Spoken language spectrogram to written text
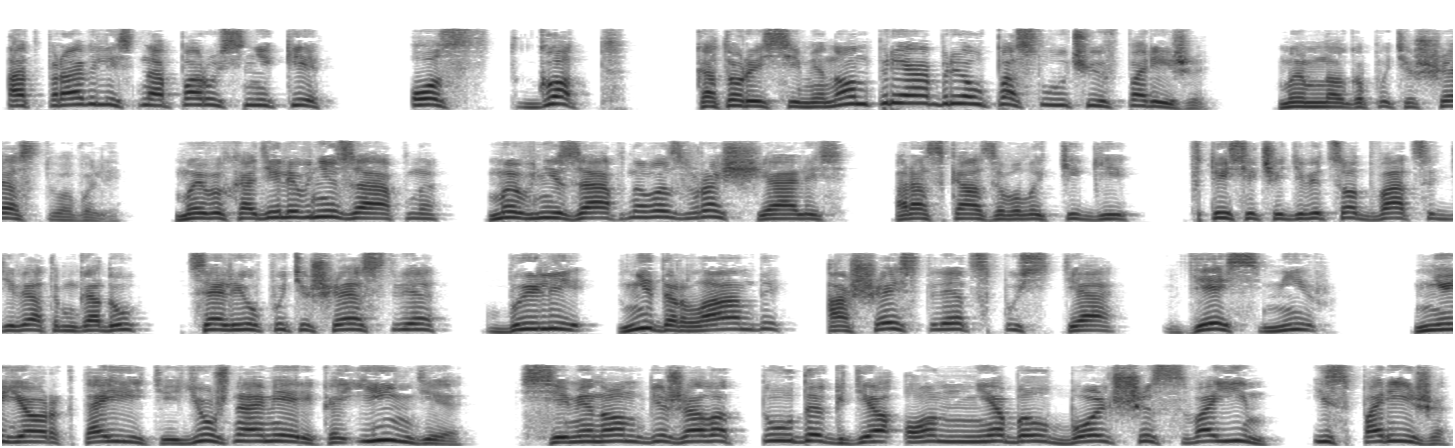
отправились на парусники Остгот, который Семенон приобрел по случаю в Париже. Мы много путешествовали, мы выходили внезапно, мы внезапно возвращались, рассказывала Тиги. В 1929 году целью путешествия были Нидерланды, а шесть лет спустя весь мир. Нью-Йорк, Таити, Южная Америка, Индия. Семенон бежал оттуда, где он не был больше своим, из Парижа,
